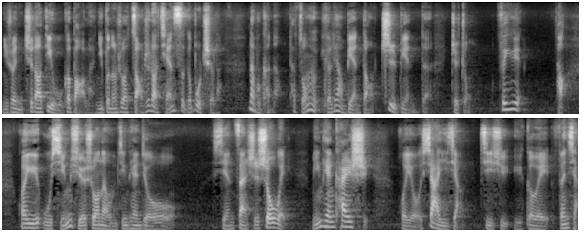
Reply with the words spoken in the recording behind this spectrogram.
你说你吃到第五个饱了，你不能说早知道前四个不吃了。那不可能，它总有一个量变到质变的这种飞跃。关于五行学说呢，我们今天就先暂时收尾，明天开始会有下一讲继续与各位分享。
